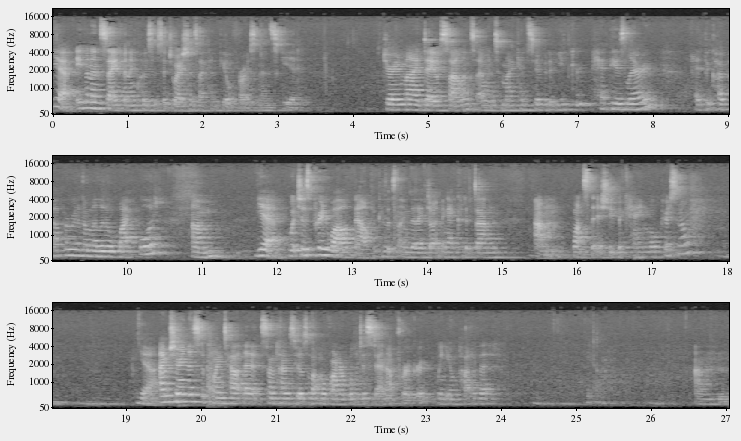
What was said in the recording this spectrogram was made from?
yeah, even in safe and inclusive situations, I can feel frozen and scared. During my day of silence, I went to my conservative youth group, Happy as Larry. I had the kaupapa written on my little whiteboard. Um, yeah, which is pretty wild now because it's something that I don't think I could have done um, once the issue became more personal. Yeah, I'm sharing this to point out that it sometimes feels a lot more vulnerable to stand up for a group when you're part of it. Yeah. Um,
